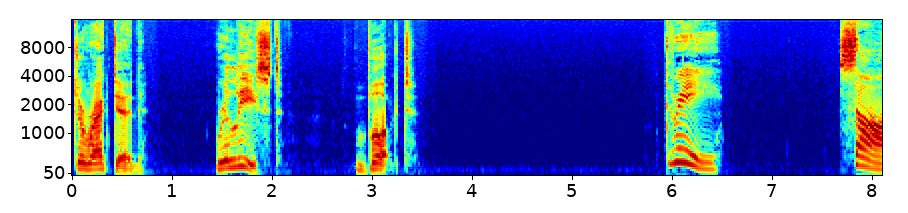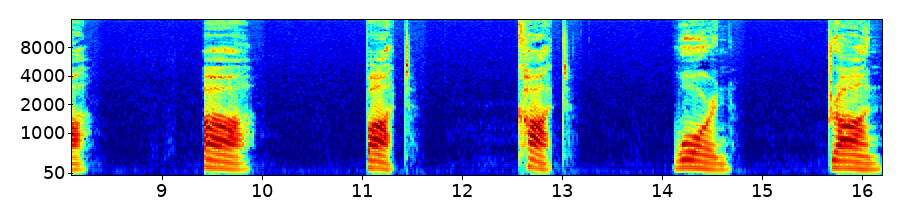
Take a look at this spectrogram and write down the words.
directed, released, booked, 3. Saw, ah, bought, caught, worn, drawn.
